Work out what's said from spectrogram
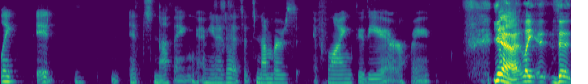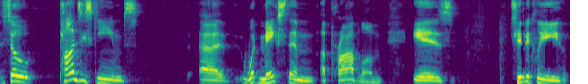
like it it's nothing. I mean, it is. It's numbers flying through the air, right? Yeah, like the so Ponzi schemes. Uh, what makes them a problem is typically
